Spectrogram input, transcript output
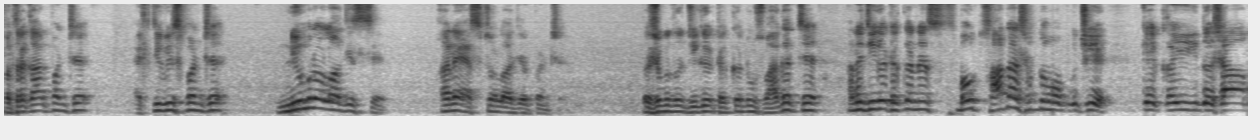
પત્રકાર પણ છે એક્ટિવિસ્ટ પણ છે, ન્યુમરોલોજિસ્ટ છે અને એસ્ટ્રોલોજર પણ છે. દર્શક મિત્રો જીગર ઠક્કરનું સ્વાગત છે. અને જીગર ઠક્કરને બહુ સાદા શબ્દોમાં પૂછીએ કે કઈ દશા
